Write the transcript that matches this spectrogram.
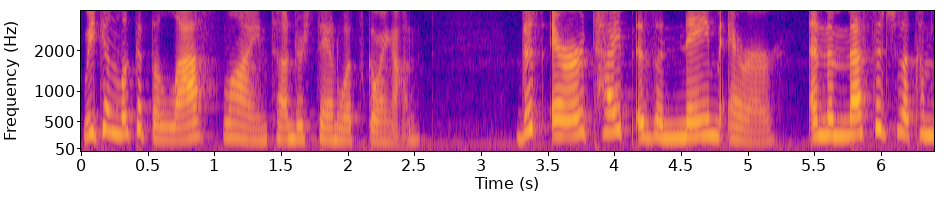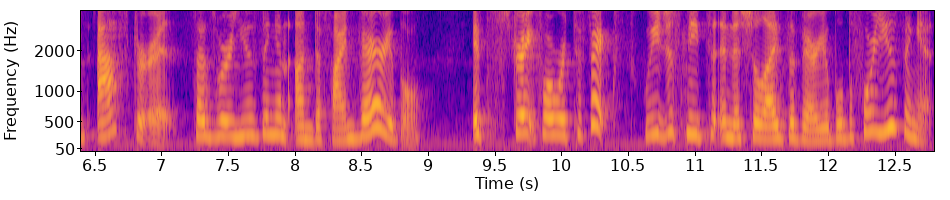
we can look at the last line to understand what's going on. This error type is a name error, and the message that comes after it says we're using an undefined variable. It's straightforward to fix. We just need to initialize the variable before using it,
